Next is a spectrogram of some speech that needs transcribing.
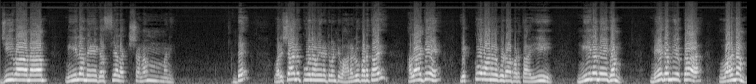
జీవానాం నీలమేఘస్య లక్షణం అని. అంటే వర్షానుకూలమైనటువంటి వానలు పడతాయి అలాగే ఎక్కువ వానలు కూడా పడతాయి. నీలమేఘం మేఘం యొక్క వర్ణం.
